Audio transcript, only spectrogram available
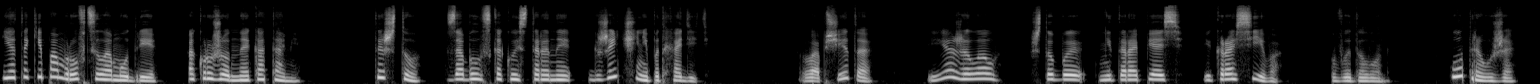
Я таки помру в целомудрии, окружённая котами. Ты что, забыл, с какой стороны к женщине подходить?» «Вообще-то, я желал, чтобы, не торопясь и красиво», — выдал он. «Утро уже»,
